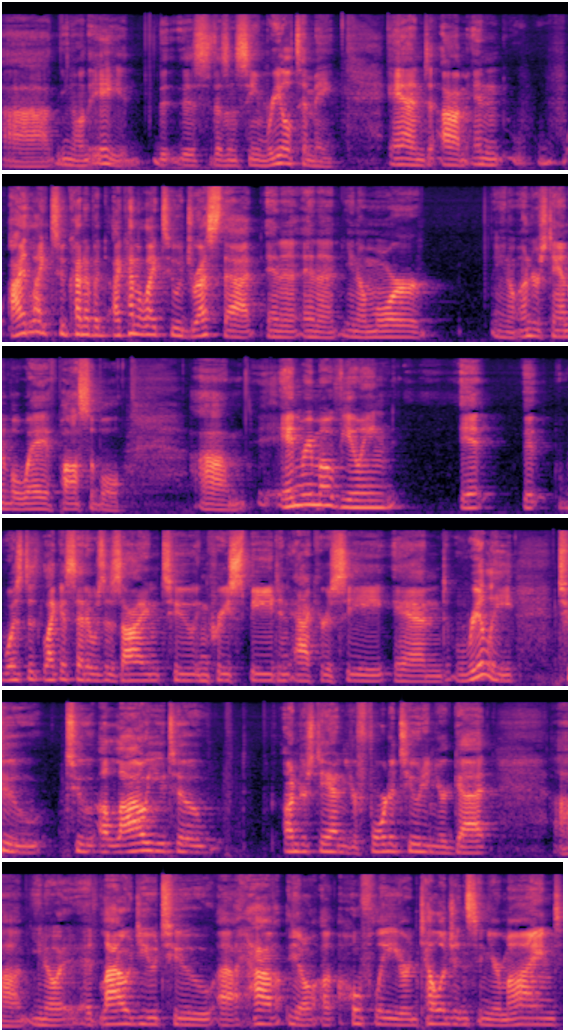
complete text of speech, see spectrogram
uh, you know, hey, this doesn't seem real to me. And um, and I like to kind of I kind of like to address that in a, in a you know more you know understandable way if possible. Um, in remote viewing, it it was like I said, it was designed to increase speed and accuracy, and really to to allow you to understand your fortitude in your gut. Um, you know, it, allowed you to uh, have you know uh, hopefully your intelligence in your mind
